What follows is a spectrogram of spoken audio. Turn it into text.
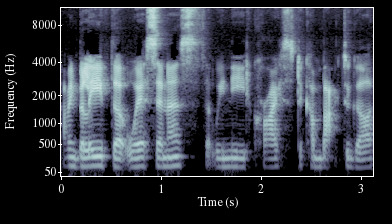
having believed that we're sinners, that we need Christ to come back to God,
